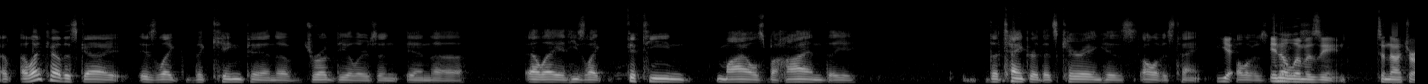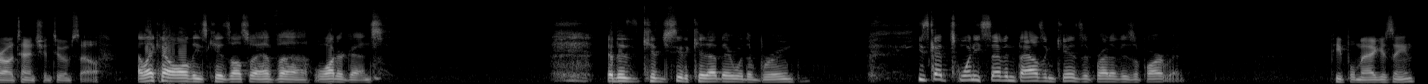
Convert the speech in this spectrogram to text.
I, I like how this guy is like the kingpin of drug dealers in in uh, L.A. and he's like 15 miles behind the the tanker that's carrying his all of his tank. Yeah. all of his in a limousine to not draw attention to himself. I like how all these kids also have uh, water guns. And then can you see the kid out there with a broom. He's got twenty-seven thousand kids in front of his apartment. People magazine.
